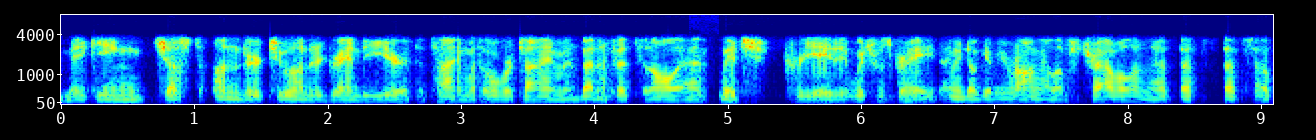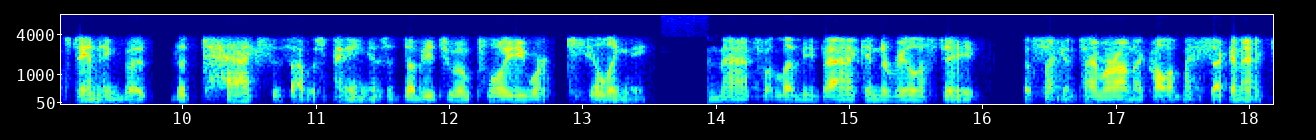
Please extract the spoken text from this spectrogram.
making just under 200 grand a year at the time with overtime and benefits and all that, which created, which was great. I mean, don't get me wrong, I love to travel and that, that's that's outstanding. But the taxes I was paying as a W-2 employee were killing me, and that's what led me back into real estate the second time around. I call it my second act,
